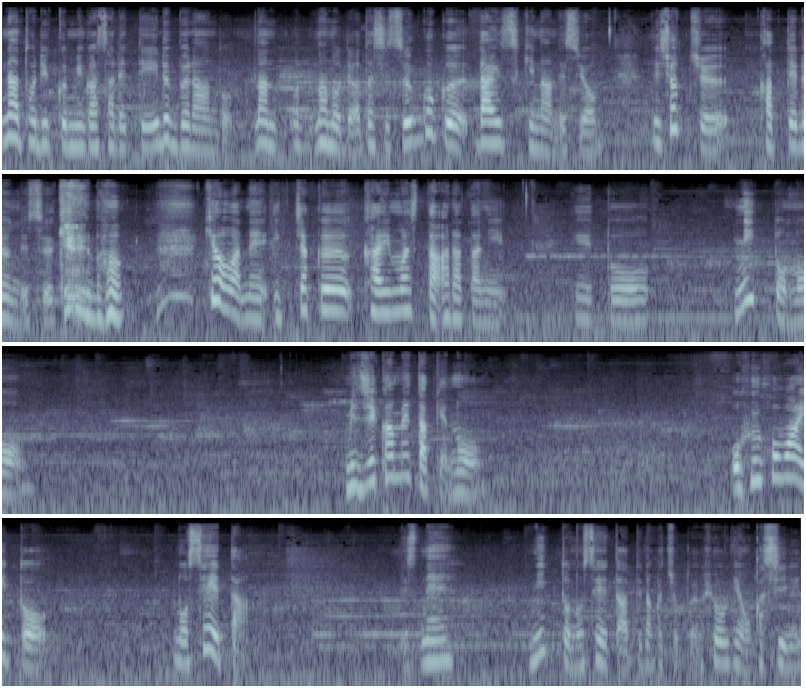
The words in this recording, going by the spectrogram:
な取り組みがされているブランド。なので私すごく大好きなんですよ。でしょっちゅう買ってるんですけれど 今日はね1着買いました新たに。えっ、ー、とニットの短め丈のオフホワイトのセーターですね。ニットのセーターってなんかちょっと表現おかしい。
